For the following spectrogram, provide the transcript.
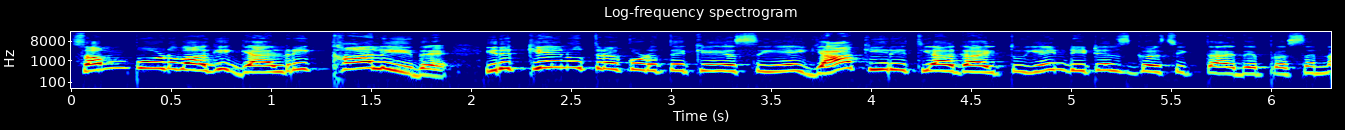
ಸಂಪೂರ್ಣವಾಗಿ ಗ್ಯಾಲರಿ ಖಾಲಿ ಇದೆ. ಇದಕ್ಕೇನು ಉತ್ತರ ಕೊಡುತ್ತೆ ಕೆ ಎಸ್ ಎ? ಯಾಕೆ ಈ ರೀತಿಯಾಗಾಯ್ತು ಏನ್ ಡೀಟೇಲ್ಸ್ಗಳು ಸಿಗ್ತಾ ಇದೆ ಪ್ರಸನ್ನ?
